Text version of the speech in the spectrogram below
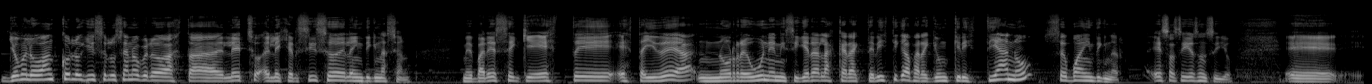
Yo me lo banco lo que dice Luciano, pero hasta el hecho, el ejercicio de la indignación. Me parece que este, esta idea no reúne ni siquiera las características para que un cristiano se pueda indignar. Es así de sencillo. Eh,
